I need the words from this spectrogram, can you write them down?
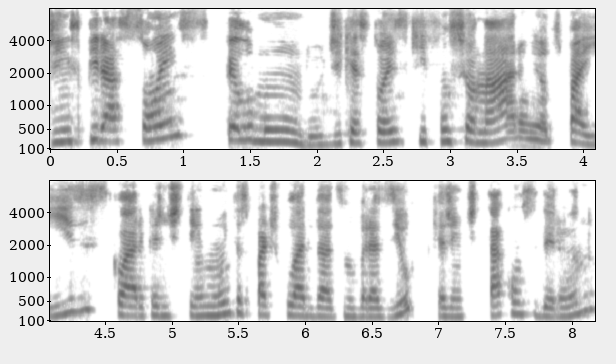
de inspirações pelo mundo, de questões que funcionaram em outros países. Claro que a gente tem muitas particularidades no Brasil, que a gente está considerando,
